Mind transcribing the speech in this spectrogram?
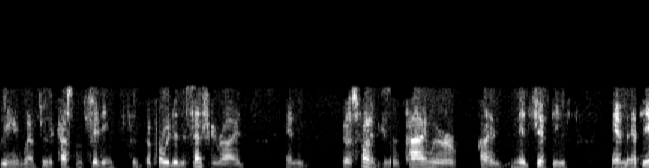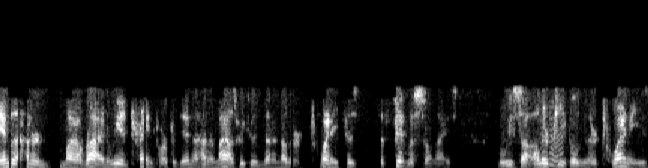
we went through the custom fitting for, before we did the Century ride, and it was funny because at the time we were probably mid 50s, and at the end of the 100 mile ride, and we had trained for it, but at the end of the 100 miles, we could have done another 20 because the fit was so nice. But we saw other mm-hmm. people in their 20s,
